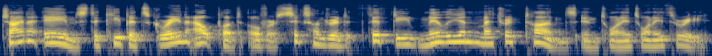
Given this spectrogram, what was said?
China aims to keep its grain output over 650 million metric tons in 2023.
